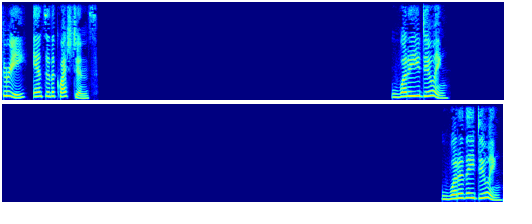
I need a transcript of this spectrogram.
Three, answer the questions. What are you doing? What are they doing?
